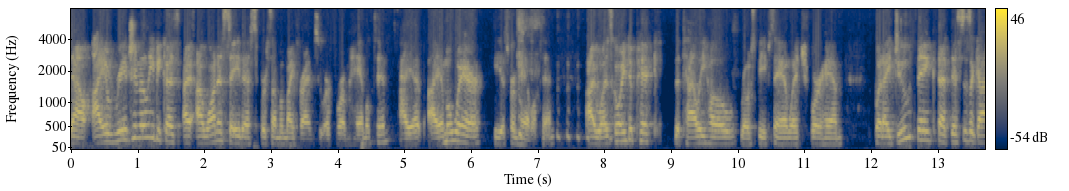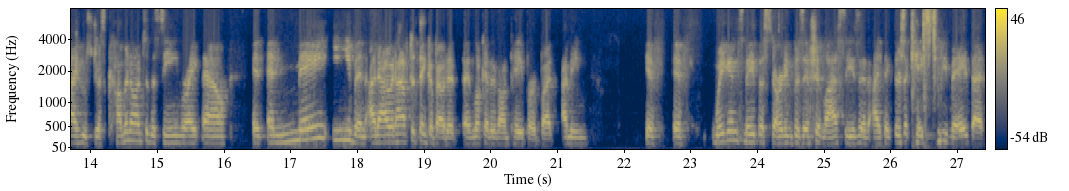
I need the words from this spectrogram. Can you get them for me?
now, I originally, because I, I want to say this for some of my friends who are from Hamilton, I am, I am aware he is from Hamilton. I was going to pick the Tally Ho roast beef sandwich for him, but I do think that this is a guy who's just coming onto the scene right now and, and may even, and I would have to think about it and look at it on paper, but I mean, if, if Wiggins made the starting position last season. I think there's a case to be made that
